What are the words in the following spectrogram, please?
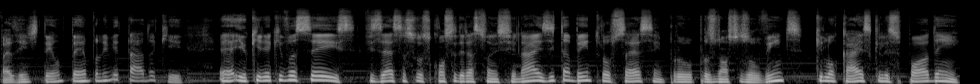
mas a gente tem um tempo limitado aqui. É, eu queria que vocês fizessem as suas considerações finais e também trouxessem para os nossos ouvintes que locais que eles podem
